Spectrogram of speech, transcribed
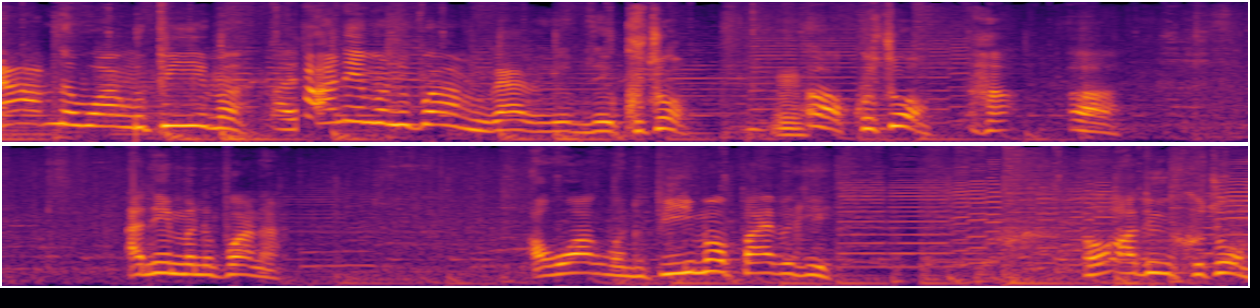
yamna wang pi ma ani manu pa ma ga kuchong ah kuchong ha ah ಅನೇಮನಪಾನ ಅವಾಗ್ಮ ನುಪಿ ಅಮ ಪಾಯ್ಬಗಿ ಅವ ಅದು ಖುಚೋಂ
